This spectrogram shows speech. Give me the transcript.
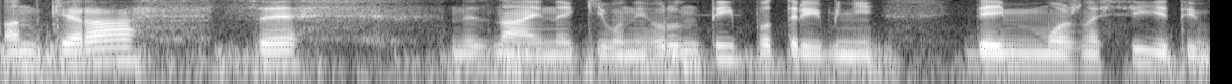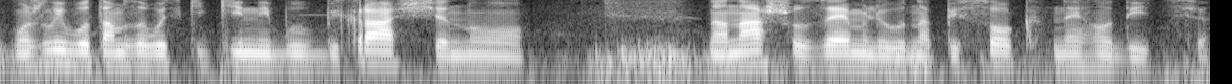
анкера це не знаю на які вони ґрунти потрібні, де їм можна сіяти. Можливо, там заводський кінний був би краще, але на нашу землю, на пісок не годиться.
